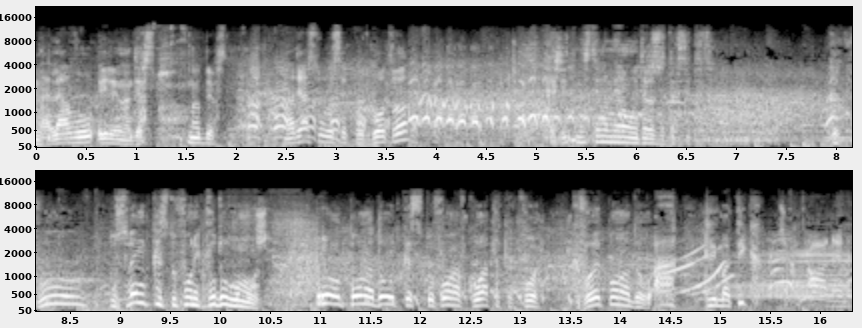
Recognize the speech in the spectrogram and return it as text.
наляво или надясно. Надясно. Надясно да се подготва. Кажете, наистина ми е много интересно такситата. Какво, освен кастофони, какво друго може? Примерно по-надолу от кастофона в колата, какво е? Какво е по-надолу? А, климатик. Чакай, а, не, не,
